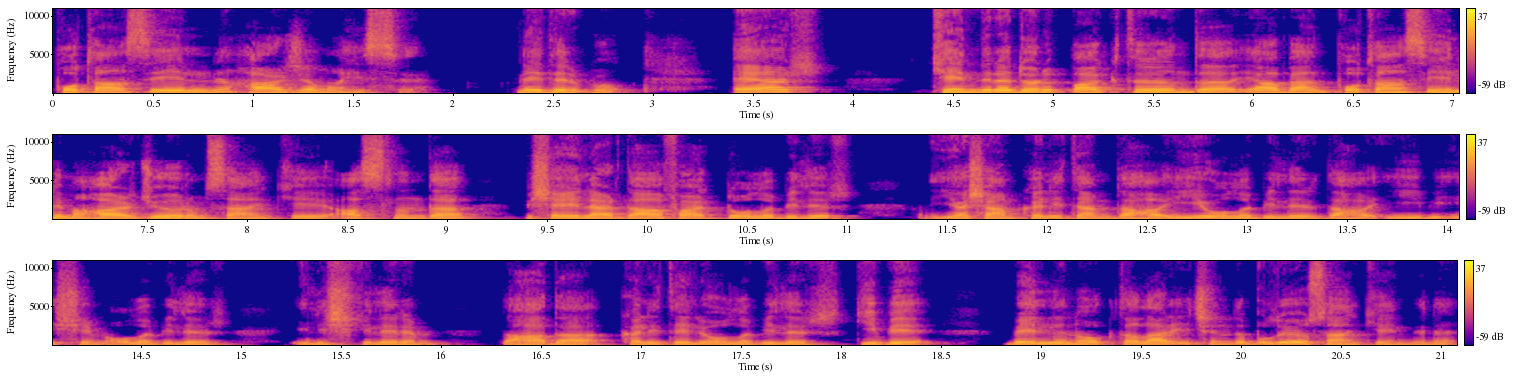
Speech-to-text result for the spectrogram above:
potansiyelini harcama hissi. Nedir bu? Eğer kendine dönüp baktığında ya ben potansiyelimi harcıyorum sanki aslında bir şeyler daha farklı olabilir. Hani yaşam kalitem daha iyi olabilir, daha iyi bir işim olabilir, ilişkilerim daha da kaliteli olabilir gibi belli noktalar içinde buluyorsan kendini,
